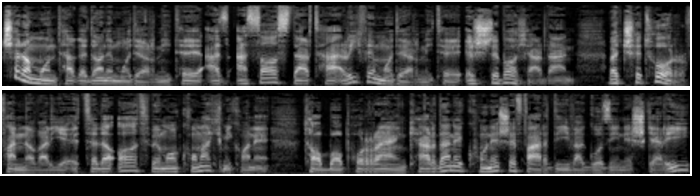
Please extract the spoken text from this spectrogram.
چرا منتقدان مدرنیته از اساس در تعریف مدرنیته اشتباه کردن و چطور فناوری اطلاعات به ما کمک می‌کنه تا با پررنگ کردن کنش فردی و گزینشگری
